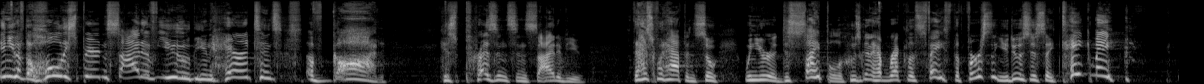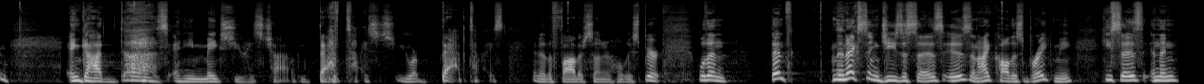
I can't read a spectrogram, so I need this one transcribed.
And you have the Holy Spirit inside of you, the inheritance of God his presence inside of you. That's what happens. So when you're a disciple who's going to have reckless faith, the first thing you do is just say, Take me. and God does, and He makes you His child. He baptizes you. You are baptized into the Father, Son, and Holy Spirit. Well, then, then the next thing Jesus says is, and I call this break me, He says, and then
